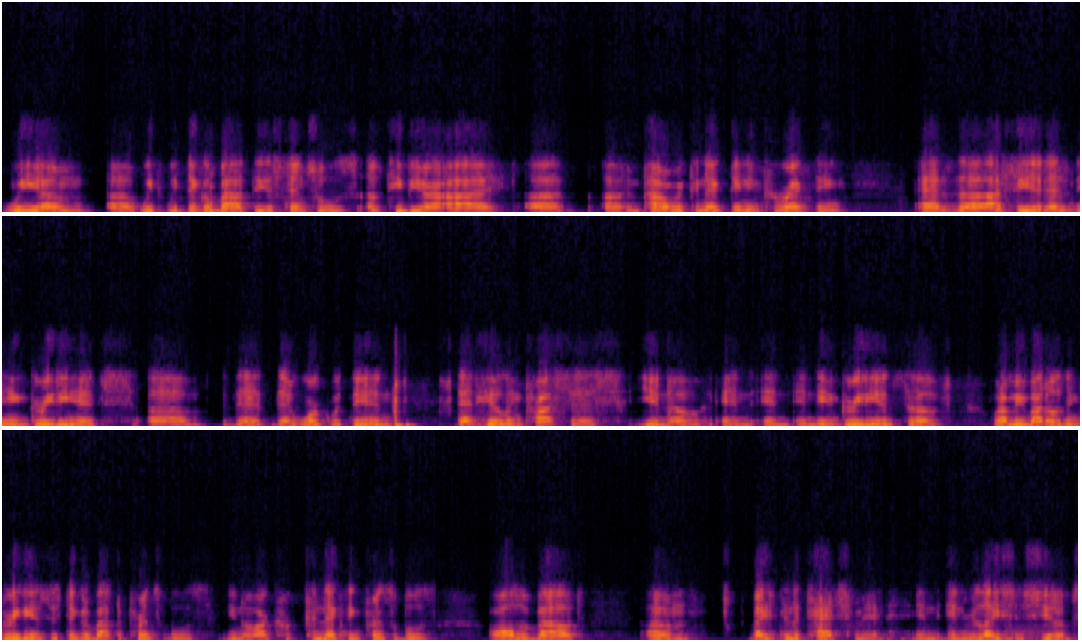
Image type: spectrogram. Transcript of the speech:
we um uh, we we think about the essentials of TBRI uh, uh, empowering, connecting, and correcting as uh, I see it as the ingredients um, that that work within that healing process, you know, and and and the ingredients of what I mean by those ingredients is thinking about the principles. You know, our connecting principles are all about um, based in attachment in in relationships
